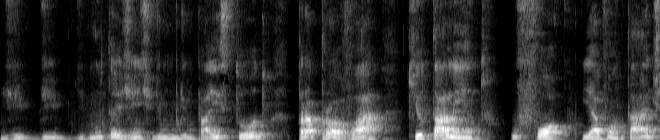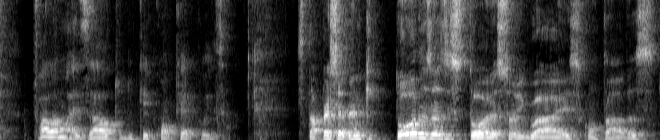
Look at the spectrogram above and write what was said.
de, de, de muita gente, de um, de um país todo, para provar que o talento, o foco e a vontade fala mais alto do que qualquer coisa. Está percebendo que todas as histórias são iguais, contadas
